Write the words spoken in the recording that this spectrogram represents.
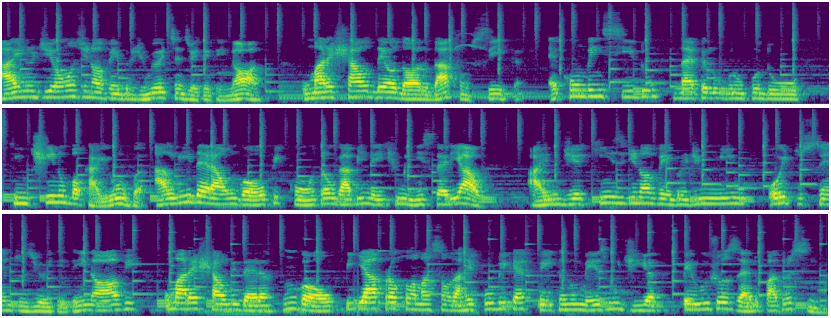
Aí no dia 11 de novembro de 1889, o Marechal Deodoro da Fonseca é convencido né, pelo grupo do Quintino Bocaiúva a liderar um golpe contra o gabinete ministerial. Aí no dia 15 de novembro de 1889, o Marechal lidera um golpe e a proclamação da República é feita no mesmo dia pelo José do Patrocínio.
